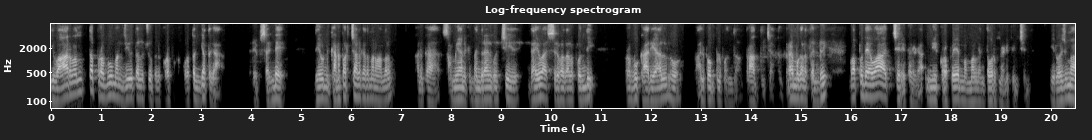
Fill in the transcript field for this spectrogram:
ఈ వారమంతా ప్రభు మన జీవితంలో చూపిన కృప కృతజ్ఞతగా రేపు సండే దేవుడిని కనపరచాలి కదా మనం అందరం. కనుక సమయానికి మందిరానికి వచ్చి దైవ ఆశీర్వాదాలు పొంది ప్రభు కార్యాలలో పాలిపంపులు పొందాం. ప్రార్థన చేద్దాం. ప్రేమగల తండ్రి గొప్ప దేవ ఆశ్చర్యకరుడ మీ కృపే మమ్మల్ని ఎంతవరకు నడిపించింది. ఈ రోజు మా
